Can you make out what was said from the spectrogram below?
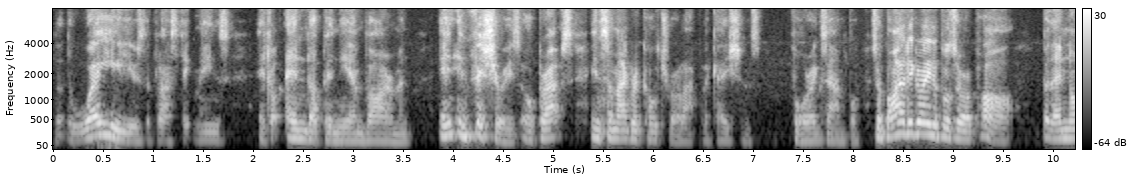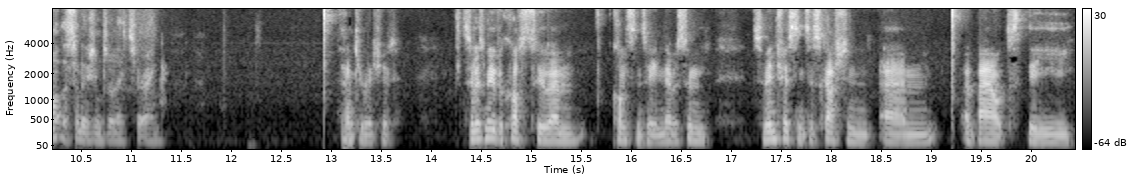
that the way you use the plastic means it'll end up in the environment, in, in fisheries, or perhaps in some agricultural applications for example. So biodegradables are a part, but they're not the solution to littering. Thank you, Richard. So let's move across to um, Konstantin. There was some some interesting discussion um, about the,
